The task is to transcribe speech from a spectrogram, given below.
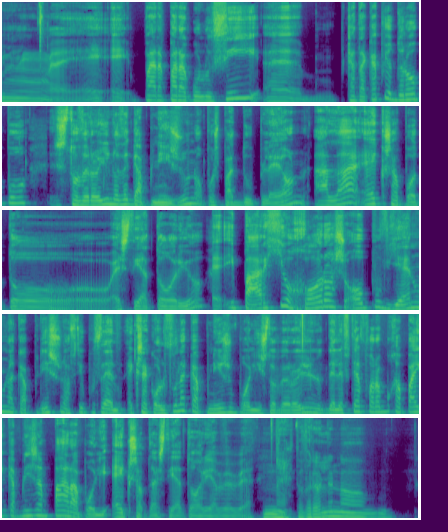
ε παρακολουθεί ε, κατά κάποιο τρόπο στο Βερολίνο δεν καπνίζουν όπως παντού πλέον αλλά έξω από το εστιατόριο υπάρχει ο χώρος όπου βγαίνουν να καπνίσουν αυτοί που θέλουν. Εξακολουθούν να καπνίζουν πολύ στο Βερολίνο. Την τελευταία φορά που είχα πάει καπνίζαν πάρα πολύ έξω από τα εστιατόρια βέβαια. Ναι το Βερολίνο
